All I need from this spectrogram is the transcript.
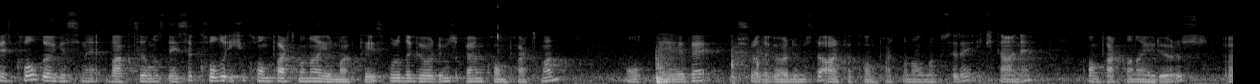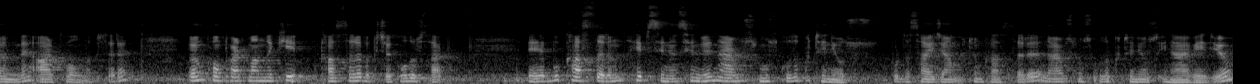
Evet kol bölgesine baktığımızda ise kolu iki kompartmana ayırmaktayız. Burada gördüğümüz ön kompartman e, ve şurada gördüğümüzde arka kompartman olmak üzere iki tane kompartman ayırıyoruz. Ön ve arka olmak üzere. Ön kompartmandaki kaslara bakacak olursak e, bu kasların hepsinin siniri nervus musculocutaneus. Burada sayacağım bütün kasları nervus musculocutaneus inerve ediyor.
